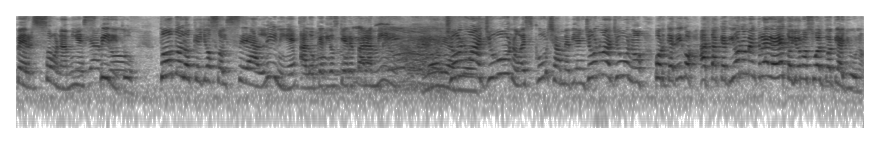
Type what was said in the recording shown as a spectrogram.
persona, mi espíritu, todo lo que yo soy se alinee a lo que Dios quiere para mí. Yo no ayuno, escúchame bien, yo no ayuno porque digo, hasta que Dios no me entregue esto, yo no suelto este ayuno.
